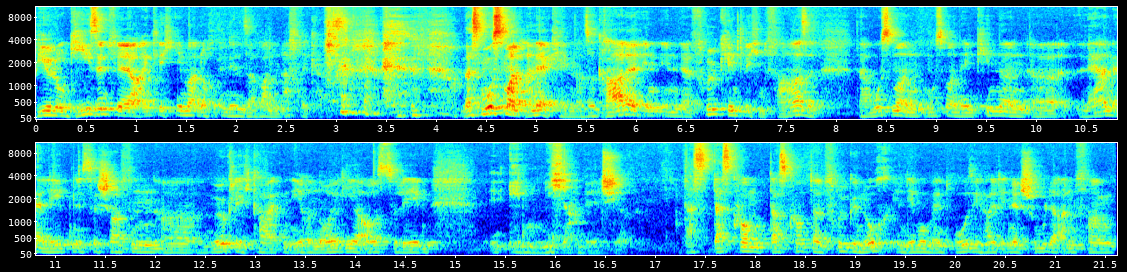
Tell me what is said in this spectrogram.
Biologie sind wir ja eigentlich immer noch in den Savannen Afrikas. Und das muss man anerkennen. Also gerade in, in der frühkindlichen Phase, da muss man, muss man den Kindern äh, Lernerlebnisse schaffen, äh, Möglichkeiten, ihre Neugier auszuleben, eben nicht am Bildschirm. Das, das, kommt, das kommt dann früh genug, in dem Moment, wo sie halt in der Schule anfangen,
